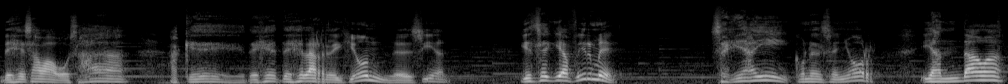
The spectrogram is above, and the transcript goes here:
deje esa babosada, a que deje, deje la religión, le decían. Y él seguía firme, seguía ahí con el Señor y andaba,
